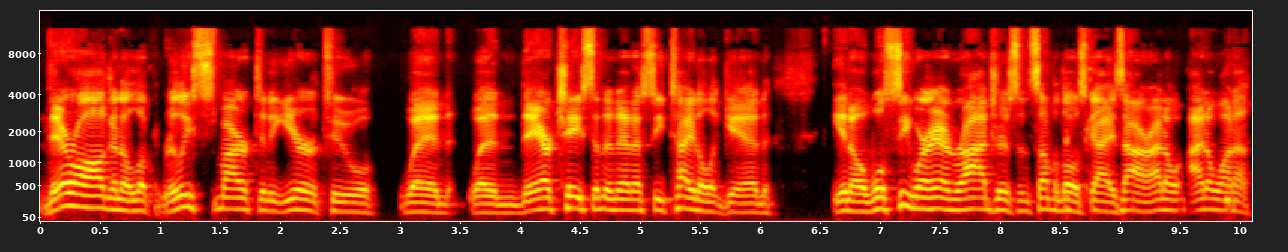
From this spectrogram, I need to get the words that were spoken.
they're all going to look really smart in a year or two when when they are chasing an NFC title again. You know, we'll see where Aaron Rodgers and some of those guys are. I don't I don't want to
